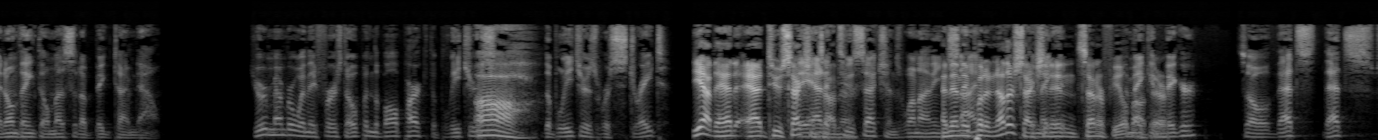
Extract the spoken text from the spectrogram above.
I don't think they'll mess it up big time now. Do you remember when they first opened the ballpark? The bleachers, Oh, the bleachers were straight. Yeah. They had to add two sections. They added on two there, sections, one on each and then they put another section in it- center to field make out there. it bigger. So that's that's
